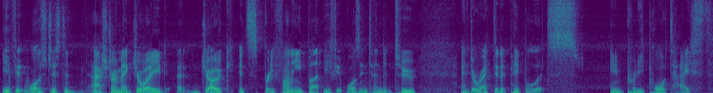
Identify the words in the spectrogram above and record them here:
if it was just an astromech droid uh, joke, it's pretty funny. But if it was intended to and directed at people, it's in pretty poor taste.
